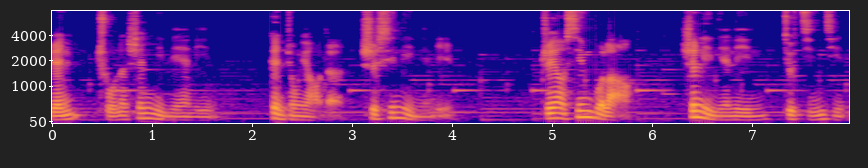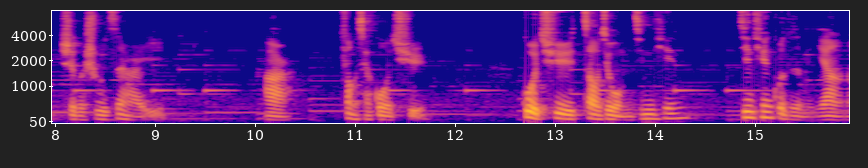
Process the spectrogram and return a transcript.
人除了生理年龄，更重要的是心理年龄。只要心不老。生理年龄就仅仅是个数字而已。二，放下过去，过去造就我们今天，今天过得怎么样，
